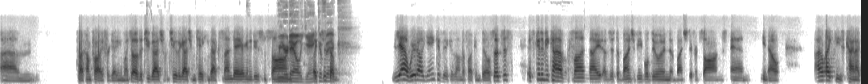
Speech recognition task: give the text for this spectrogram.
Um, fuck, I'm probably forgetting a bunch. Oh, the two guys from two of the guys from Taking Back Sunday are going to do some songs. Weird Al Yankovic. Like a, yeah, Weird Al Yankovic is on the fucking bill. So it's just it's going to be kind of a fun night of just a bunch of people doing a bunch of different songs and you know I like these kind of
